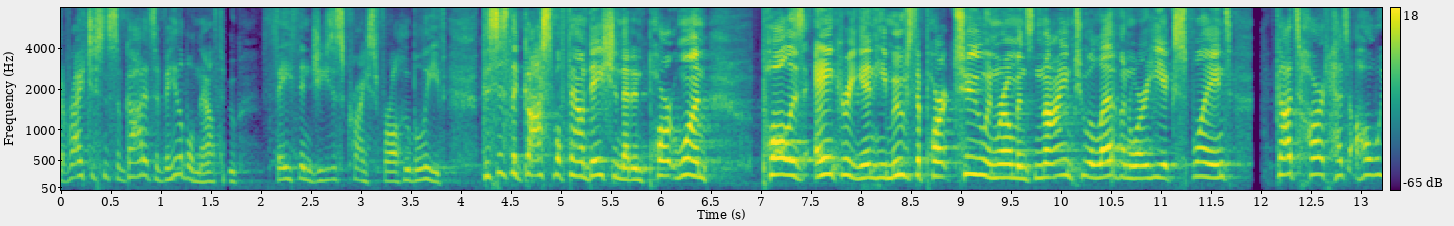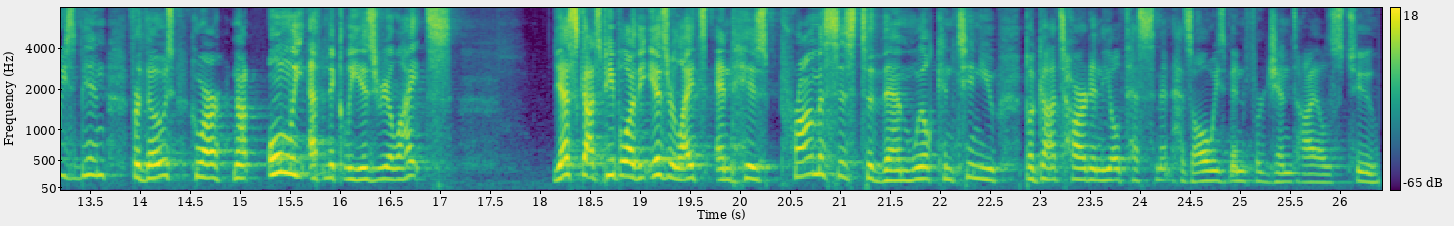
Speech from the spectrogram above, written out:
the righteousness of God is available now through faith in Jesus Christ for all who believe. This is the gospel foundation that in part 1, Paul is anchoring in. He moves to part 2 in Romans 9 to 11, where he explains God's heart has always been for those who are not only ethnically Israelites Yes, God's people are the Israelites, and his promises to them will continue, but God's heart in the Old Testament has always been for Gentiles too,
